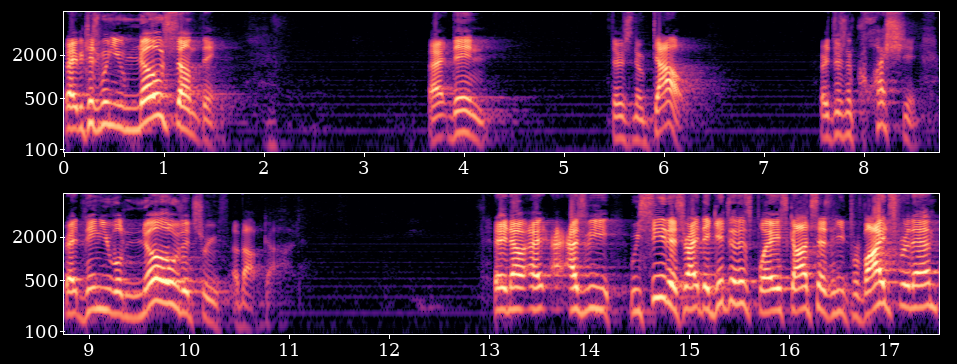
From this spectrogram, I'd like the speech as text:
Right? Because when you know something, right, then there's no doubt. Right? There's no question. Right? Then you will know the truth about God. Hey, now, as we, we see this, right, they get to this place. God says that He provides for them.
